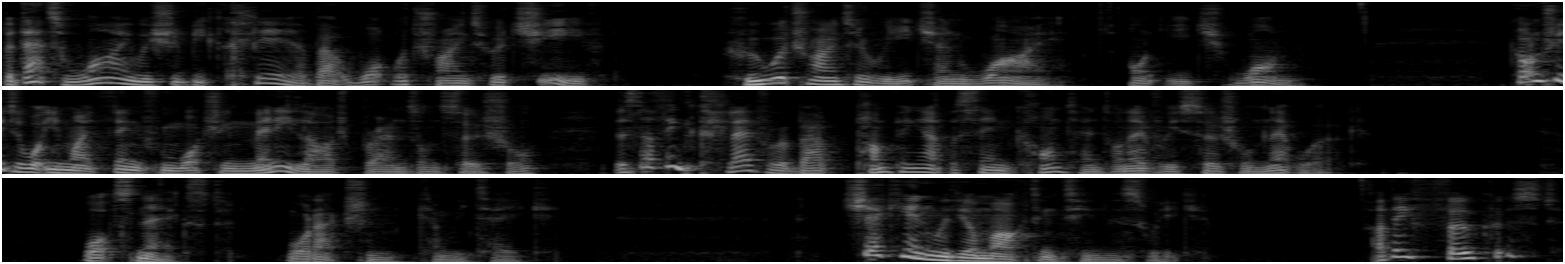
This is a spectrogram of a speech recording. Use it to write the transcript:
but that's why we should be clear about what we're trying to achieve, who we're trying to reach, and why on each one. Contrary to what you might think from watching many large brands on social, there's nothing clever about pumping out the same content on every social network. What's next? What action can we take? Check in with your marketing team this week. Are they focused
